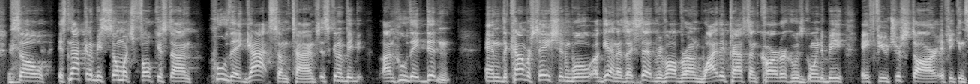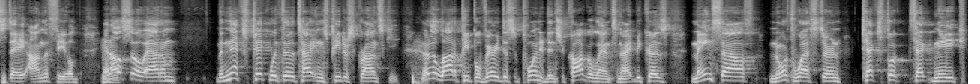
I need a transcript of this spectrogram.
So it's not going to be so much focused on who they got sometimes, it's going to be on who they didn't. And the conversation will, again, as I said, revolve around why they passed on Carter, who is going to be a future star if he can stay on the field. And hmm. also, Adam, the next pick went to the Titans, Peter Skoronski. There's a lot of people very disappointed in Chicagoland tonight because Maine South, Northwestern, textbook technique.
